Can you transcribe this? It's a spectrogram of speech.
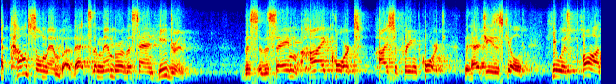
A council member. That's the member of the Sanhedrin. This, the same high court, high supreme court that had Jesus killed, he was part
